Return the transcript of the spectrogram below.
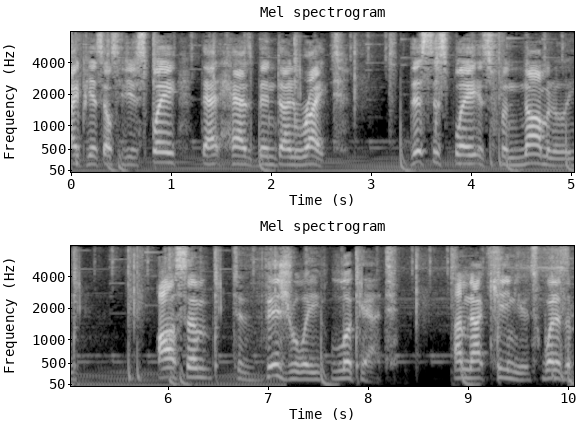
IPS LCD display that has been done right. This display is phenomenally awesome to visually look at. I'm not kidding you. It's one of the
